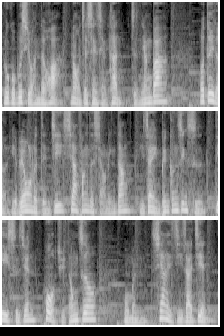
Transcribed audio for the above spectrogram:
如果不喜欢的话，那我再想想看怎样吧。哦，对了，也别忘了点击下方的小铃铛，以在影片更新时第一时间获取通知哦。我们下一集再见。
